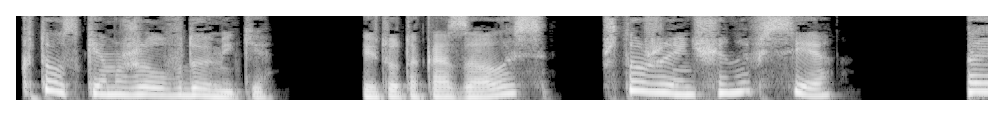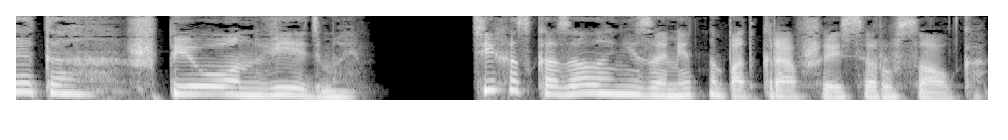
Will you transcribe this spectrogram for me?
кто с кем жил в домике. И тут оказалось, что женщины все. «Это шпион ведьмы», — тихо сказала незаметно подкравшаяся русалка.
